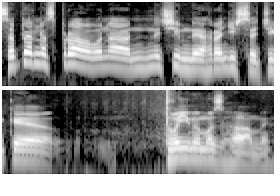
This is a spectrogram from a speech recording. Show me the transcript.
Саперна справа, вона нічим не ограничиться тільки твоїми мозгами.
